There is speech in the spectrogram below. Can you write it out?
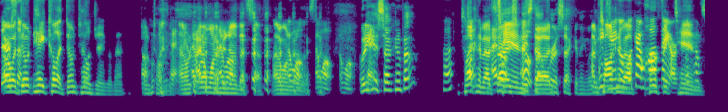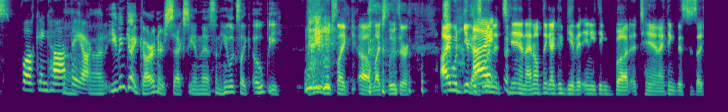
there's Oh, some- don't. Hey, Colette, don't tell Django that. Don't Oh, tell him okay. that. I don't. I I don't want him to know that stuff. I don't want to know that won't. I won't. I won't. What are you guys talking about? Huh? Talking about I Sorry, I don't- tens, spaced out bud. for a second. I'm Hey, talking Django, about look how hot they are. perfect Look how fucking hot Oh, they are. God. Even Guy Gardner's sexy in this, and he looks like Opie. He looks like uh, Lex Luthor. I would give this I- one a 10. I don't think I could give it anything but a 10. I think this is a,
